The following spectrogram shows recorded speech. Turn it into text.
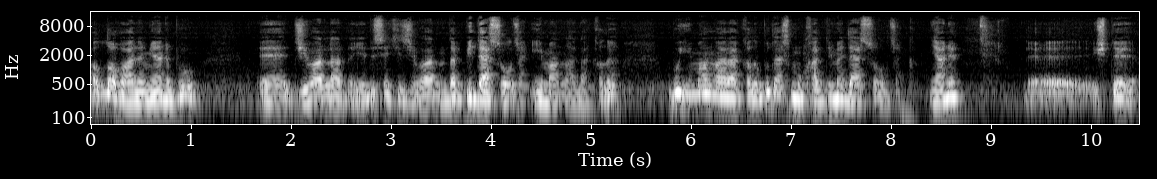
Allahu alem yani bu e, civarlarda 7-8 civarında bir ders olacak imanla alakalı. Bu imanla alakalı bu ders mukaddime dersi olacak. Yani e, işte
